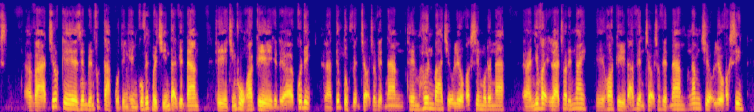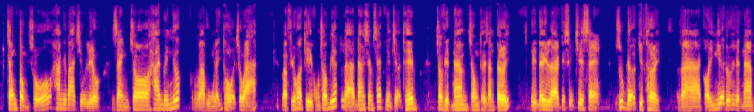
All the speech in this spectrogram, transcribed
Và trước khi diễn biến phức tạp của tình hình COVID-19 tại Việt Nam, thì chính phủ Hoa Kỳ quyết định là tiếp tục viện trợ cho Việt Nam thêm hơn 3 triệu liều vaccine Moderna. À, như vậy là cho đến nay thì Hoa Kỳ đã viện trợ cho Việt Nam 5 triệu liều vaccine trong tổng số 23 triệu liều dành cho 20 nước và vùng lãnh thổ ở châu Á. Và phía Hoa Kỳ cũng cho biết là đang xem xét viện trợ thêm cho Việt Nam trong thời gian tới. Thì đây là cái sự chia sẻ giúp đỡ kịp thời và có ý nghĩa đối với Việt Nam.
